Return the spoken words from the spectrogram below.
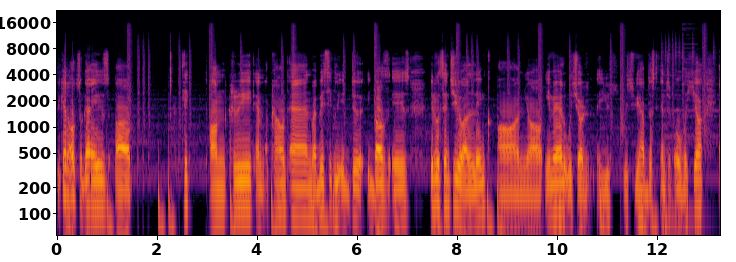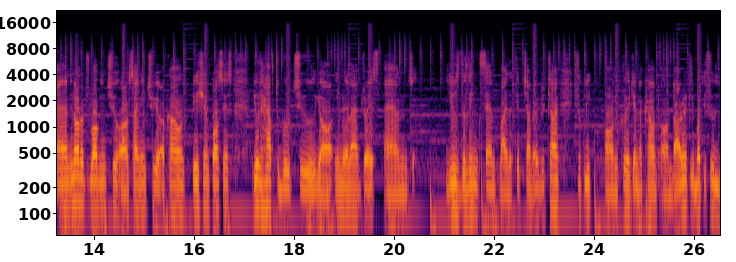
you can also guys uh, on create an account and what basically it do it does is it will send you a link on your email which you're you which you have just entered over here. And in order to log into or sign into your account creation process you'll have to go to your email address and use the link sent by the clipchamp every time. If you click on create an account on directly but if you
